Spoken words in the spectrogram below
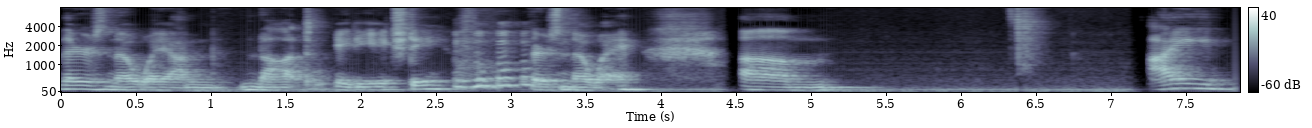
there's no way I'm not ADHD. there's no way. Um, I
